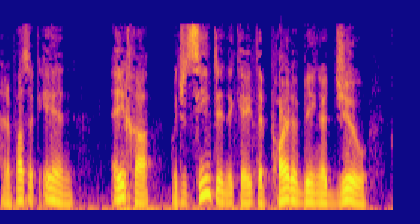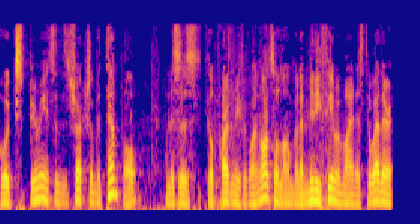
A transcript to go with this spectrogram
and a pasuk in Eicha which would seem to indicate that part of being a Jew who experienced the destruction of the temple, and this is, you'll pardon me for going on so long, but a mini theme of mine as to whether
